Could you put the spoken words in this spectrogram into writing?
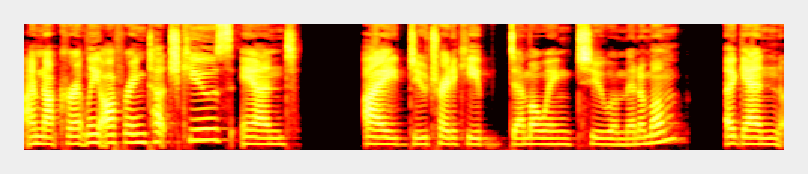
I'm not currently offering touch cues and I do try to keep demoing to a minimum. Again,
